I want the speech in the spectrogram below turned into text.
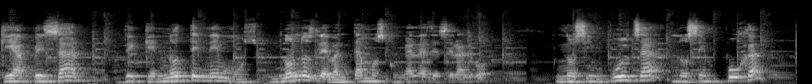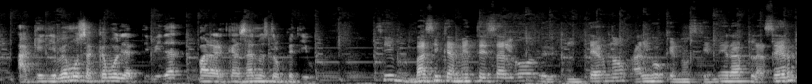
que a pesar de que no tenemos, no nos levantamos con ganas de hacer algo, nos impulsa, nos empuja a que llevemos a cabo la actividad para alcanzar nuestro objetivo. Sí, básicamente es algo interno, algo que nos genera placer,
